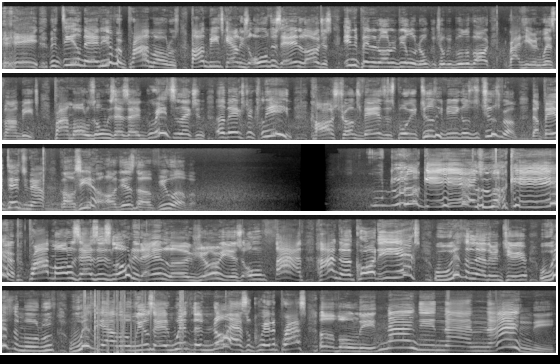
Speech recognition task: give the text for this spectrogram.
Hey, the deal man here for Prime Autos, Palm Beach County's oldest and largest independent auto dealer on Okeechobee Boulevard, right here in West Palm Beach. Prime Autos always has a great selection of extra clean cars, trucks, vans, and sport utility vehicles to choose from. Now pay attention now, cause here are just a few of them. Look here, look here. Prime Motors has this loaded and luxurious 05 Honda Accord EX with the leather interior, with the moonroof, with the alloy wheels, and with the no-hassle credit price of only $99.90.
